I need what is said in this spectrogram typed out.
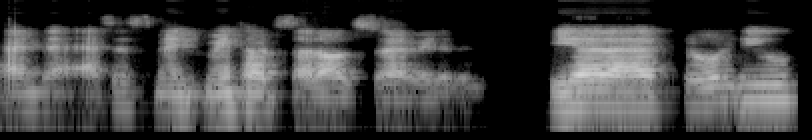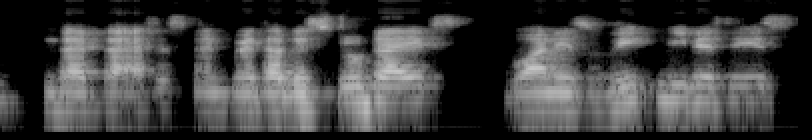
and the assessment methods are also available. Here I have told you that the assessment method is two types. One is weekly basis.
